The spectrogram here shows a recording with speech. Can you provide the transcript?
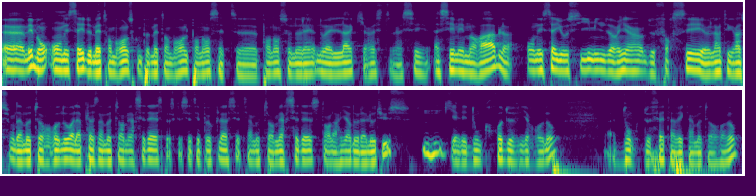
Euh, mais bon, on essaye de mettre en branle ce qu'on peut mettre en branle pendant cette euh, pendant ce Noël- Noël-là qui reste assez assez mémorable. On essaye aussi mine de rien de forcer euh, l'intégration d'un moteur Renault à la place d'un moteur Mercedes parce que cette époque-là c'était un moteur Mercedes dans l'arrière de la Lotus Mhm. qui allait donc redevenir Renault. donc de fait avec un moteur Renault.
